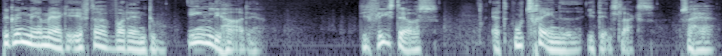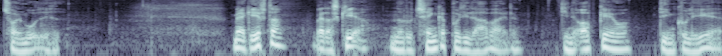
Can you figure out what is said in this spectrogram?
Begynd med at mærke efter, hvordan du egentlig har det, de fleste af os er utrænede i den slags, så have tålmodighed. Mærk efter, hvad der sker, når du tænker på dit arbejde, dine opgaver, dine kollegaer,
